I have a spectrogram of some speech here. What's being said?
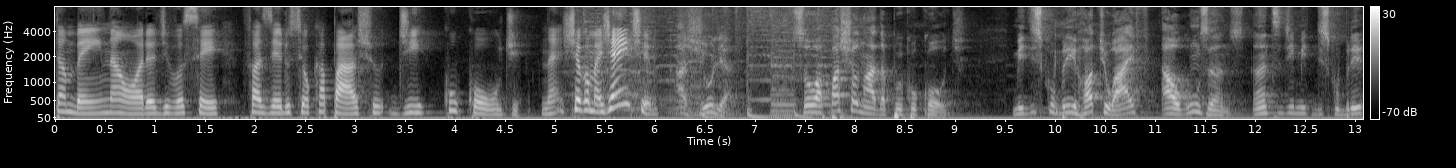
também na hora de você fazer o seu capacho de Q-Code, né? Chegou mais gente? A Júlia. Sou apaixonada por Q-Code. Me descobri Hot Wife há alguns anos, antes de me descobrir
